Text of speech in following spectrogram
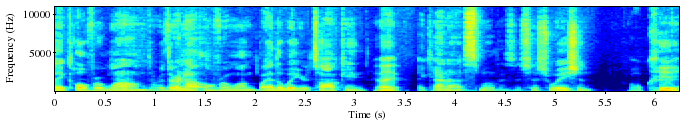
like overwhelmed or they're not overwhelmed by the way you're talking, Right. it kind of smooths the situation. Okay.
